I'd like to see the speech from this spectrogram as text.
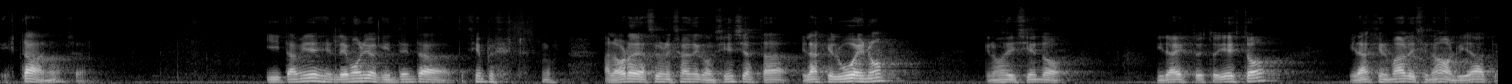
está, ¿no? O sea, Y también es el demonio que intenta, siempre a la hora de hacer un examen de conciencia está el ángel bueno, que nos va diciendo, mira esto, esto y esto, el ángel malo dice, no, olvídate,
